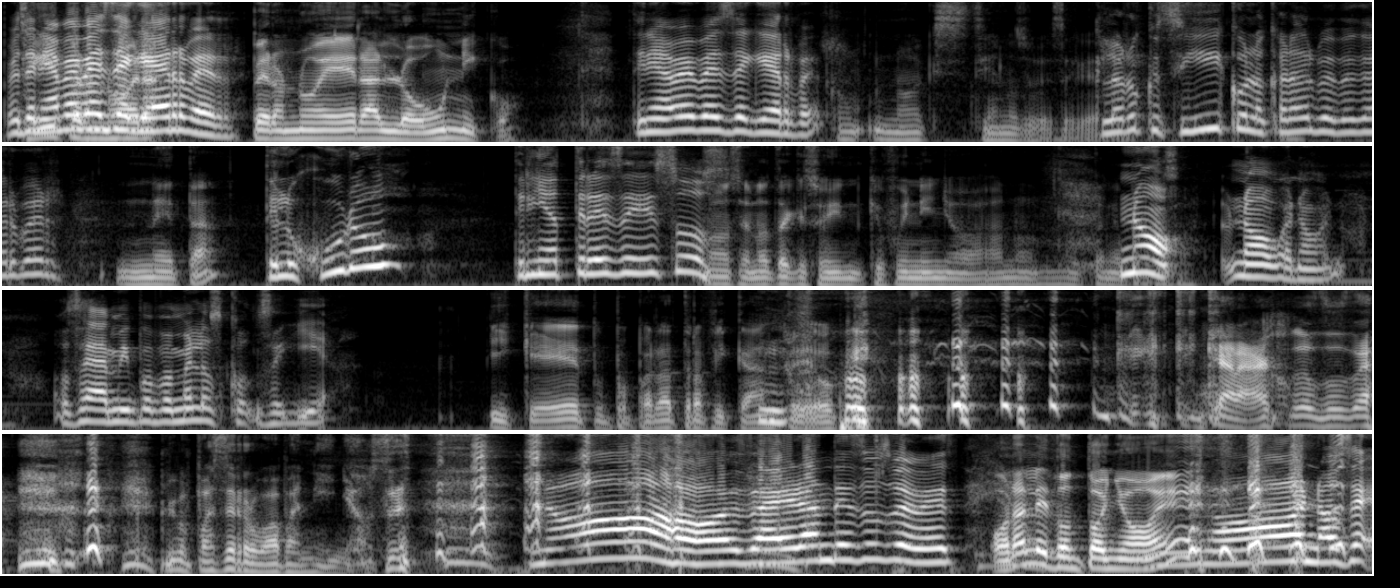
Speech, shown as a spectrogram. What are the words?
Pero Sí, tenía pero bebés no de era- Gerber. Pero no era lo único. Tenía bebés de Gerber. No existían los bebés de guerra. Claro que sí, con la cara del bebé Gerber. ¿Neta? Te lo juro. Tenía tres de esos. No, se nota que soy que fui niño. No, no, No, no, bueno, bueno, no. O sea, mi papá me los conseguía. ¿Y qué? ¿Tu papá era traficante o qué? ¿Qué, qué carajos? O sea, mi papá se robaba niños. No, o sea, eran de esos bebés. Órale, don Toño, ¿eh? No, no sé,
